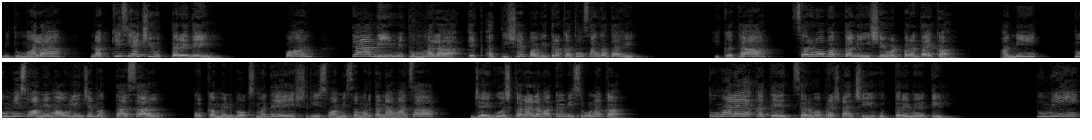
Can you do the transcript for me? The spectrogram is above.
मी तुम्हाला नक्कीच याची उत्तरे देईन. पण त्याआधी मी तुम्हाला एक अतिशय पवित्र कथा सांगत आहे. ही कथा सर्व भक्तांनी शेवटपर्यंत ऐका. आणि तुम्ही स्वामी माऊलींचे भक्त असाल तर कमेंट बॉक्समध्ये श्री स्वामी समर्थ नामाचा जयघोष करायला मात्र विसरू नका. तुम्हाला या कथेत सर्व प्रश्नांची उत्तरे मिळतील. तुम्ही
